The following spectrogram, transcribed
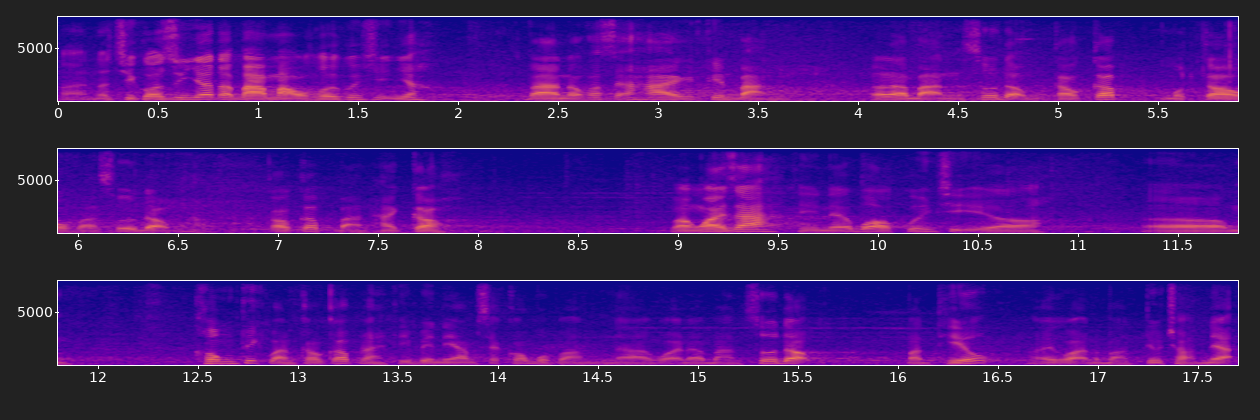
Đấy, nó chỉ có duy nhất là ba màu thôi quý anh chị nhé. Và nó có sẽ hai cái phiên bản đó là bản sôi động cao cấp một cầu và sôi động cao cấp bản hai cầu. Và ngoài ra thì nếu bỏ quý anh chị uh, uh, không thích bản cao cấp này thì bên em sẽ có một bản uh, gọi là bản sơ động, bản thiếu hay gọi là bản tiêu chuẩn đấy ạ.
